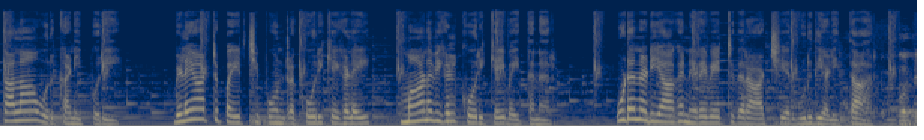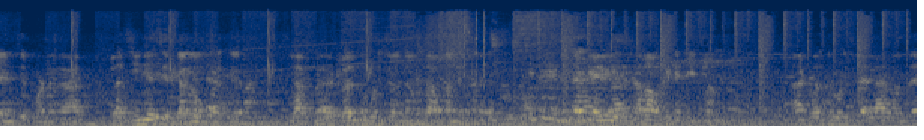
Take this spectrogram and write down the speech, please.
தலா ஒரு கணிப்பொறி. விளையாட்டு பயிற்சி போன்ற கோரிக்கைகளை மாணவிகள் கோரிக்கை வைத்தனர். உடனடியாக நிறைவேற்றுதர் ஆட்சியர் உறுதியளித்தார். கொஞ்சம் என்ஜாய் இருக்காங்க உங்களுக்கு. எல்லாம் டுவெல்த் வந்தவங்க உட்காந்துருக்காங்க எந்த கேள்வி இருந்தாலும் அவங்க கிட்ட கேட்கலாம். முடிச்சுட்டு எல்லாரும் வந்து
